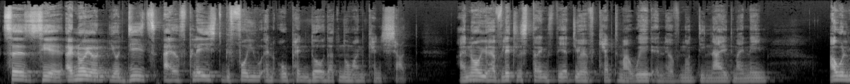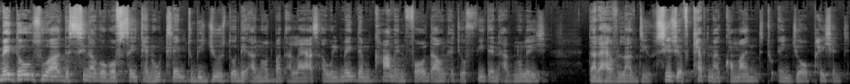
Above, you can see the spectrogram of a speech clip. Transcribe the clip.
it says here, I know your, your deeds. I have placed before you an open door that no one can shut. I know you have little strength, yet you have kept my word and have not denied my name. I will make those who are the synagogue of Satan, who claim to be Jews, though they are not but liars, I will make them come and fall down at your feet and acknowledge that I have loved you, since you have kept my command to endure patiently.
